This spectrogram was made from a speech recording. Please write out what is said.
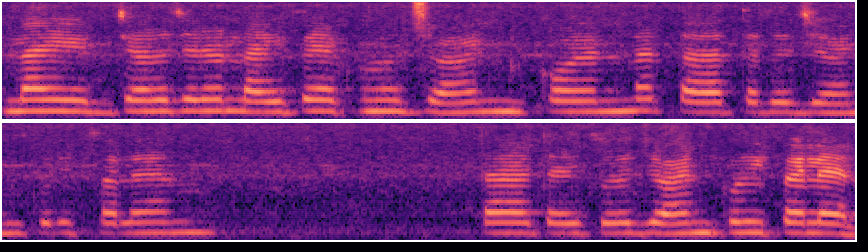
লাইভ যারা যারা লাইভে এখনও জয়েন করেন না, তাড়াতাড়ি জয়েন করে ফেলেন। তাড়াতাড়ি করে জয়েন করে ফেলেন।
